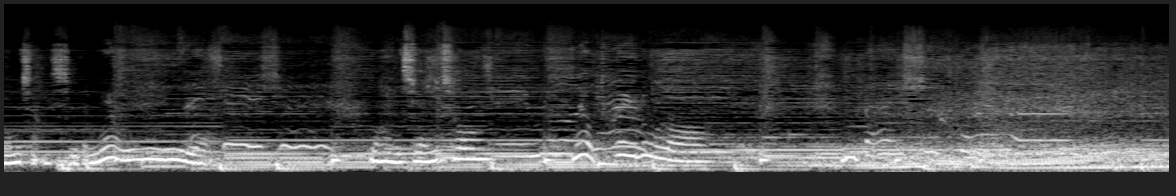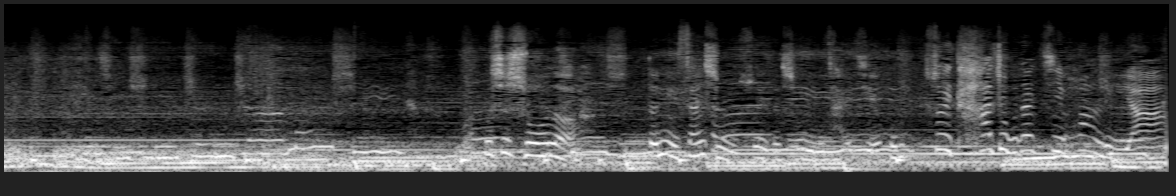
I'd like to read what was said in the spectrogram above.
东想西的，没有意义了。往前冲，没有退路喽。是说了，等你三十五岁的时候我们才结婚，所以他就不在计划里呀、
